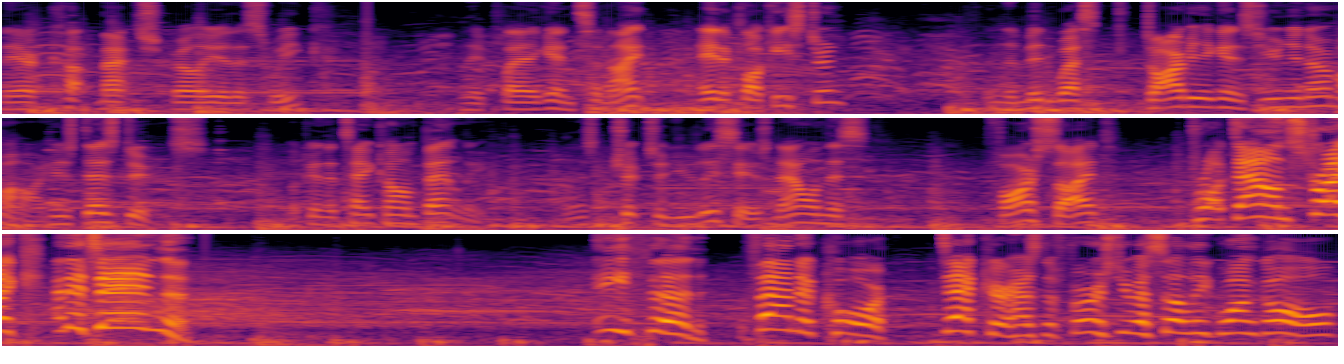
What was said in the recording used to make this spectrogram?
their cup match earlier this week. And they play again tonight, 8 o'clock Eastern, in the Midwest Derby against Union Omaha. Here's Des Dunes looking to take on Bentley. This trip to Ulysses now on this far side. Brought down, strike, and it's in! Ethan Vanacore Decker has the first USL League One goal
